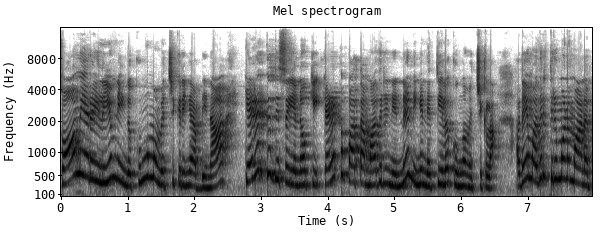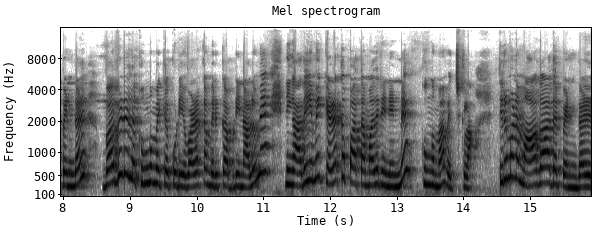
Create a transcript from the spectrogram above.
சுவாமி அறையிலையும் நீங்கள் குங்குமம் வச்சுக்கிறீங்க அப்படின்னா கிழக்கு திசையை நோக்கி கிழக்கு பார்த்த மாதிரி நின்று நீங்கள் நெத்தியில் குங்குமம் வச்சுக்கலாம். அதே மாதிரி திருமணமான பெண்கள் வகுடில் குங்குமம் வைக்கக்கூடிய வழக்கம் இருக்குது அப்படின்னாலுமே நீங்கள் அதையுமே கிழக்கு பார்த்த மாதிரி நின்று குங்குமம் வச்சுக்கலாம். திருமணம் ஆகாத பெண்கள்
